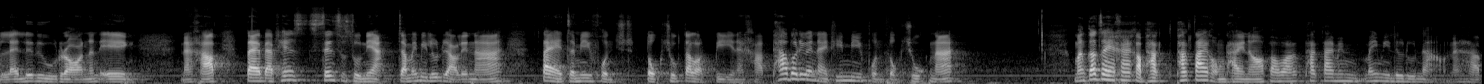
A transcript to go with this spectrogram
นและฤดูร้อนนั่นเอง นะครับ แต่แบบเส้นสุดๆเนี่ยจะไม่มีฤดูหนาวเลยนะ แต่จะมีฝนตกชุกตลอดปีนะครับ ถ้าบริเวณไหนที่มีฝนตกชุกนะ มันก็จะคล้ายๆกับภาคภาคใต้ของไทยเนาะ เพราะว่าภาคใต้ไม่ไม่มีฤดูหนาวนะครับ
